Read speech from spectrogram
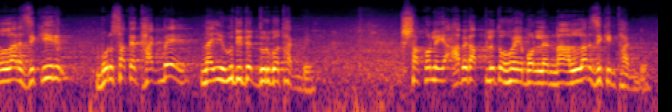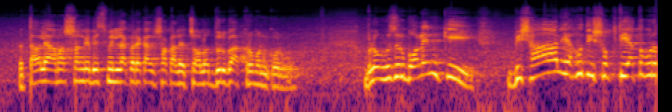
আল্লাহর জিকির বুরসাতে থাকবে না ইহুদিদের দুর্গ থাকবে? সকলেই আবেগ আপ্লুত হয়ে বললেন, না, আল্লাহর জিকির থাকবে। তাহলে আমার সঙ্গে বিসমিল্লা করে কাল সকালে চলো দুর্গ আক্রমণ করব। বলো হুজুর বলেন কি, বিশাল ইহুদি শক্তি, এত বড়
